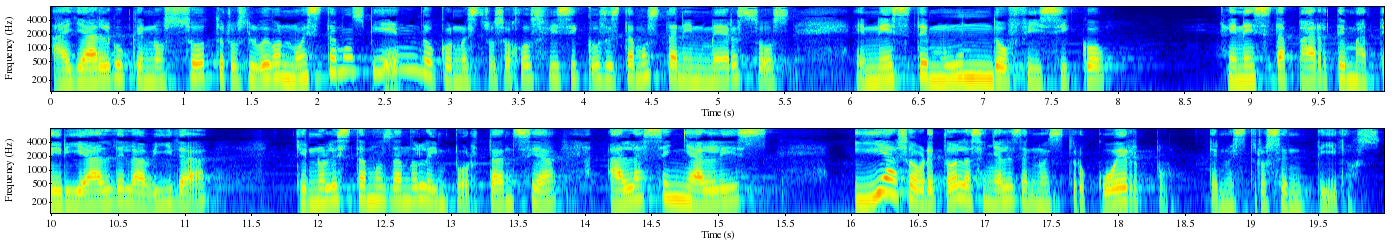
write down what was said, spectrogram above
hay algo que nosotros luego no estamos viendo con nuestros ojos físicos, estamos tan inmersos en este mundo físico, en esta parte material de la vida, que no le estamos dando la importancia a las señales y a sobre todo las señales de nuestro cuerpo, de nuestros sentidos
